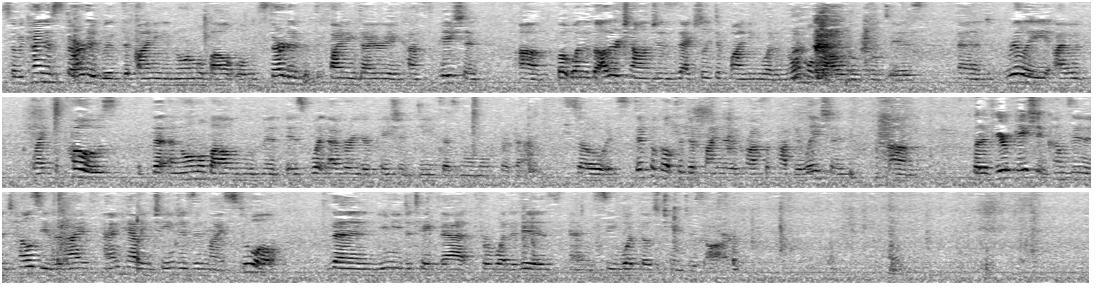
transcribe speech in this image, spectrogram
So we kind of started with defining a normal bowel. Well, we started with defining diarrhea and constipation, um, but one of the other challenges is actually defining what a normal bowel movement is. And really, I would like to pose that a normal bowel movement is whatever your patient deems as normal for them. So it's difficult to define it across a population. Um, but if your patient comes in and tells you that I, I'm having changes in my stool, then you need to take that for what it is and see what those changes are.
